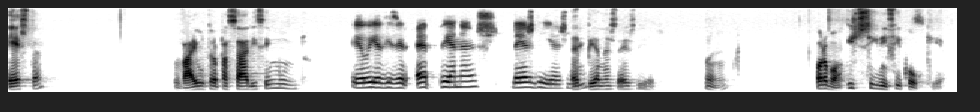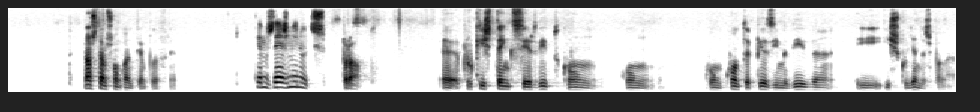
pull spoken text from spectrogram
Esta vai ultrapassar isso em muito. Eu ia dizer apenas 10 dias, não é? Apenas 10 dias. Não é? Ora bom, isto significa o quê? Nós estamos com quanto tempo pela frente? Temos 10 minutos. Pronto. Eh, porque isto tem que ser dito com, com, com conta, peso e medida e, e escolhendo as palavras.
